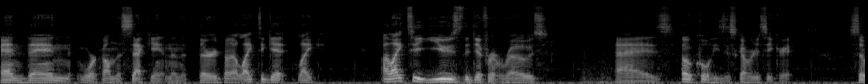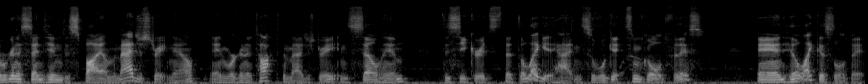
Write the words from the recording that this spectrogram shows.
and then work on the second and then the third. But I like to get like, I like to use the different rows as, oh cool, he's discovered a secret. So we're going to send him to spy on the magistrate now, and we're going to talk to the magistrate and sell him the secrets that the legate had. And so we'll get some gold for this, and he'll like us a little bit.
